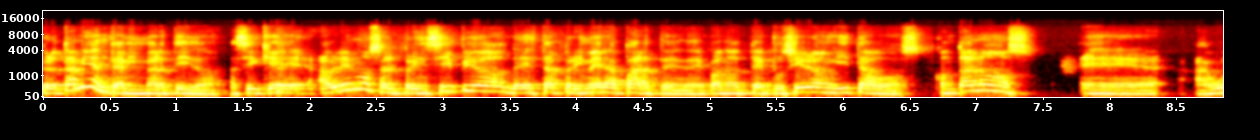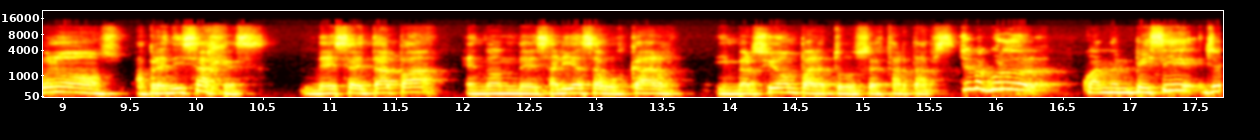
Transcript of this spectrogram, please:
pero también te han invertido. Así que hablemos al principio de esta primera parte, de cuando te pusieron guita vos. Contanos eh, algunos aprendizajes de esa etapa en donde salías a buscar inversión para tus startups. Yo me acuerdo cuando empecé, yo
